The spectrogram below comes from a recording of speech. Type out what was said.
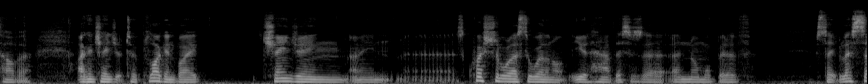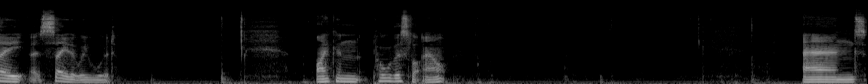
hover. I can change it to a plugin by changing. I mean, uh, it's questionable as to whether or not you'd have this as a, a normal bit of state. But let's say let's say that we would. I can pull this lot out and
